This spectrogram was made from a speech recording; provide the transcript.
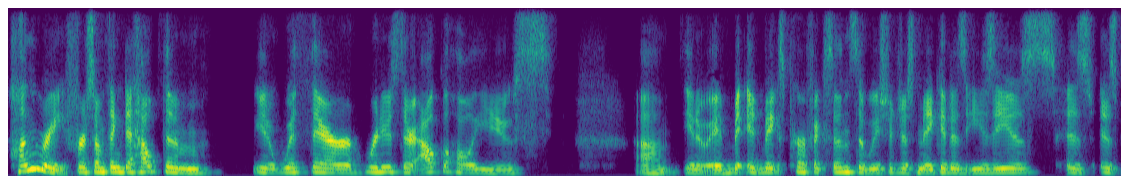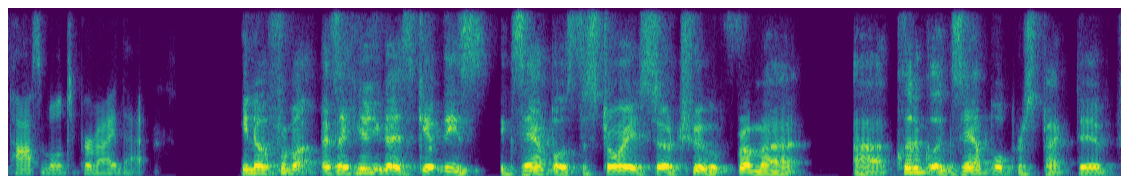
hungry for something to help them you know with their reduce their alcohol use um, you know it, it makes perfect sense that we should just make it as easy as as, as possible to provide that. You know from as i hear you guys give these examples the story is so true. From a, a clinical example perspective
